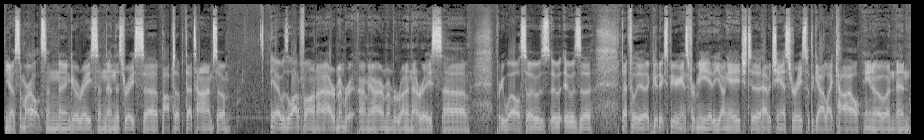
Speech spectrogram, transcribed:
you know somewhere else and, and go race and, and this race uh, popped up at that time so yeah, it was a lot of fun. I, I, remember it. I mean, I remember running that race uh, pretty well. So it was it, it, was a definitely a good experience for me at a young age to have a chance to race with a guy like Kyle. You know, and and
